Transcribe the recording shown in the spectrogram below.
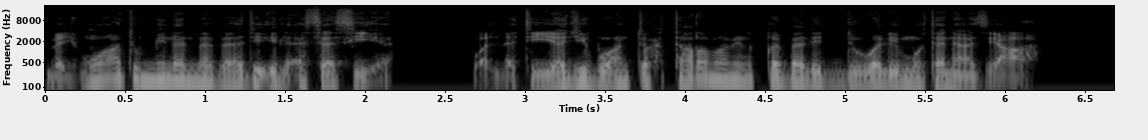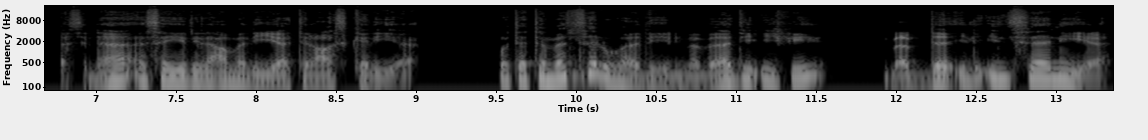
مجموعة من المبادئ الأساسية والتي يجب أن تحترم من قبل الدول المتنازعة أثناء سير العمليات العسكرية. وتتمثل هذه المبادئ في مبدأ الإنسانية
